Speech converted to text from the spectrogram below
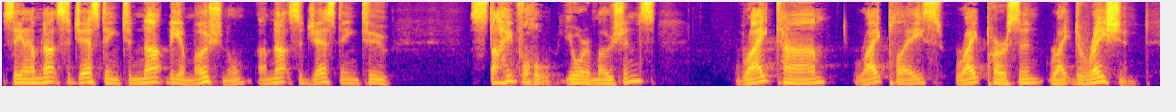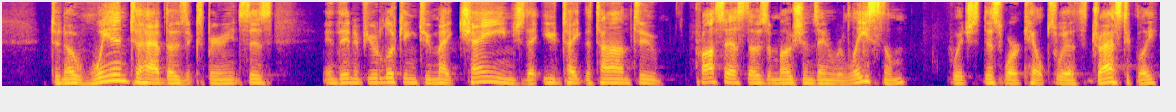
See, I'm not suggesting to not be emotional. I'm not suggesting to stifle your emotions. Right time, right place, right person, right duration to know when to have those experiences. And then if you're looking to make change, that you take the time to process those emotions and release them, which this work helps with drastically,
